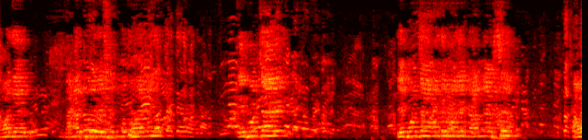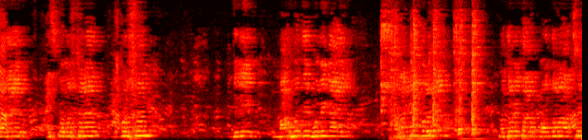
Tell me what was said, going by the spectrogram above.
আমাদের গানের পরিবেশের মতো হয়নি এই পর্যায়ে এই পর্যায়ে আমাদের মাঝে গান আসছেন আমাদের আজকে অনুষ্ঠানের আকর্ষণ। যিনি মারফতের ভূমিকায় সারা গান করবেন, প্রথমে তার বন্দনা আছে।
